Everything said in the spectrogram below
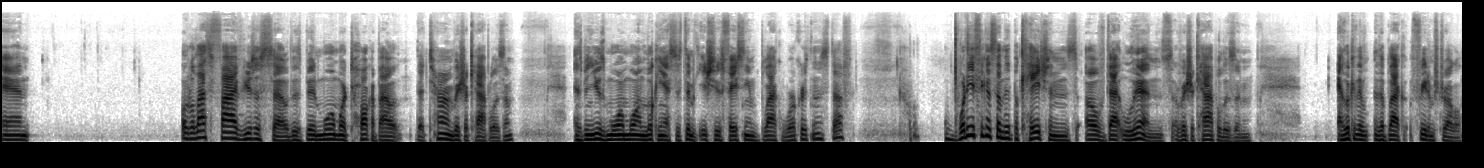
And over the last five years or so, there's been more and more talk about the term racial capitalism. It's been used more and more in looking at systemic issues facing black workers and stuff. What do you think of some of the implications of that lens of racial capitalism and looking at the, the black freedom struggle?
